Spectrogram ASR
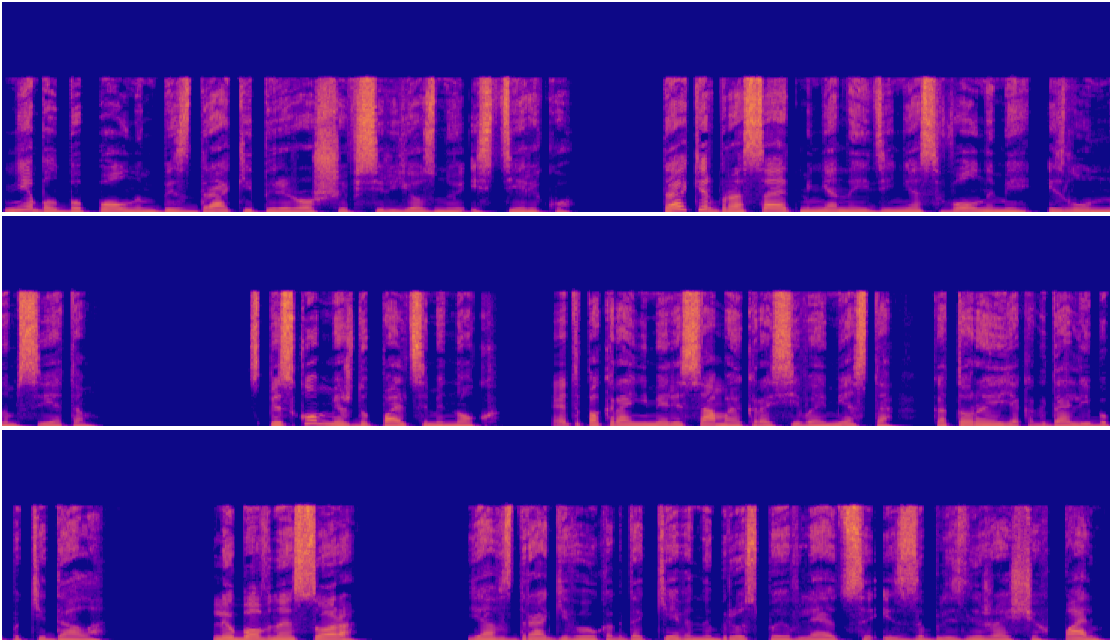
не был бы полным без драки, переросшей в серьезную истерику. Такер бросает меня наедине с волнами и лунным светом. С песком между пальцами ног. Это, по крайней мере, самое красивое место, которое я когда-либо покидала. Любовная ссора? Я вздрагиваю, когда Кевин и Брюс появляются из-за близлежащих пальм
